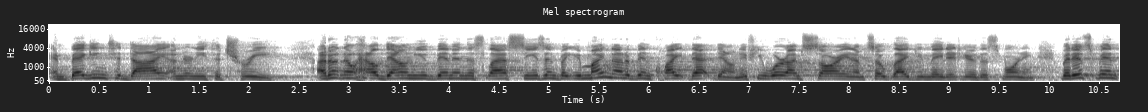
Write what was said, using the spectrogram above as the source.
and begging to die underneath a tree. I don't know how down you've been in this last season, but you might not have been quite that down. If you were, I'm sorry, and I'm so glad you made it here this morning. But it's been,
